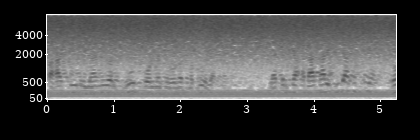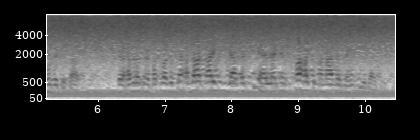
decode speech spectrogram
پہاڑی، بریانی اور جھوٹ بولنے سے روزہ مکرو ہو جاتا ہے۔ لیکن کیا اداکاری کی جا سکتی ہے روزے کے ساتھ؟ پھر حضرت نے فتوا دیتا ہے اداکاری کی جا سکتی ہے لیکن فحش مناظر نہیں کیے جاتے۔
